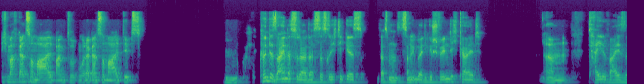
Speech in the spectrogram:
ich mache ganz normal Bankdrücken oder ganz normal Dips. Hm. Könnte sein, dass du da, dass das richtig ist, dass man sozusagen über die Geschwindigkeit ähm, teilweise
